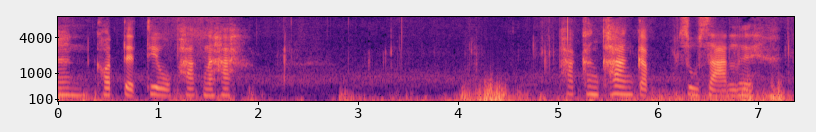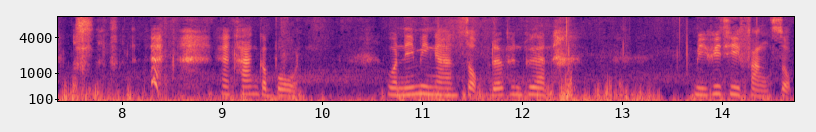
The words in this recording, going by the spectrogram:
Where are we going to put คอตเต็ดที่โอพักนะคะ พักข้างๆกับสุสานเลย ข้างๆกับโบสถ์วันนี้มีงานศพด้วยเพื่อนๆ มีพิธีฝังศพ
